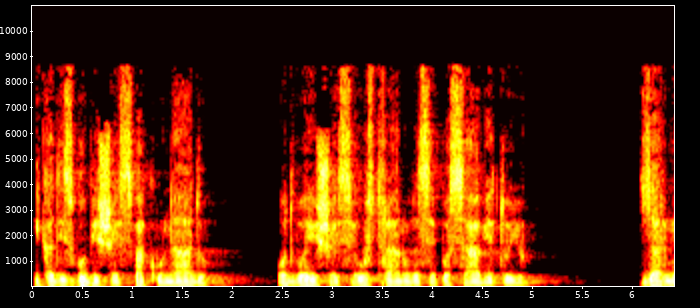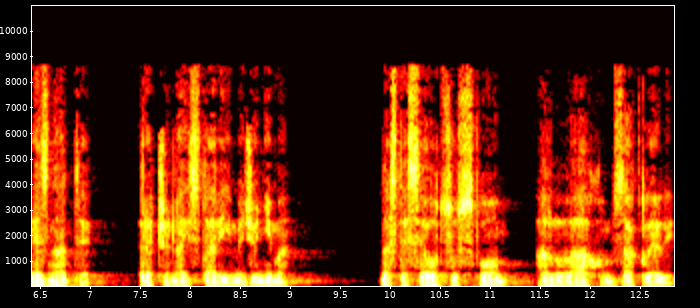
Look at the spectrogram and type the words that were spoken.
I kad izgubiše svaku nadu, odvojiše se u stranu da se posavjetuju. Zar ne znate, reče najstariji među njima, da ste se ocu svom Allahom zakleli,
